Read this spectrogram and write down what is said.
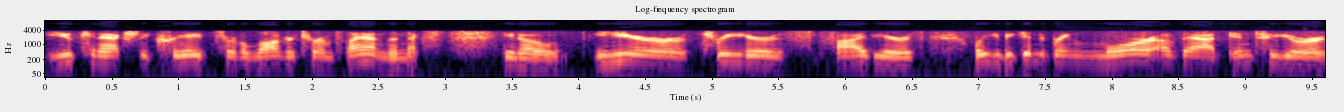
you can actually create sort of a longer-term plan the next, you know, year, three years, five years, where you begin to bring more of that into your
